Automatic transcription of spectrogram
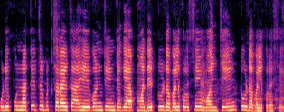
पुढे पुन्हा तेच रिपीट करायचं आहे. वन चेनच्या गॅपमध्ये two double crochet one chain two double crochet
